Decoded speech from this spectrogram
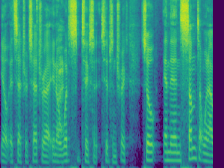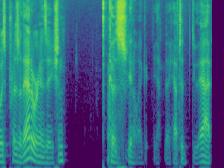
you know, et cetera, et cetera. You know, Right. what's tips, tips and tricks? So, and then sometime when I was president of that organization, because you know I, yeah, I have to do that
